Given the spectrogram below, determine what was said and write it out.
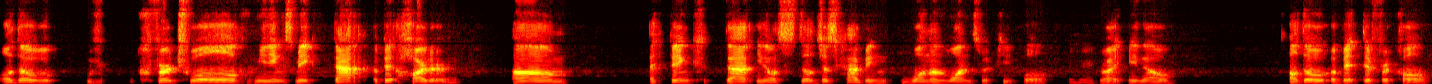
although virtual meetings make that a bit harder. Um, I think that you know, still just having one-on-ones with people, mm-hmm. right? You know, although a bit difficult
